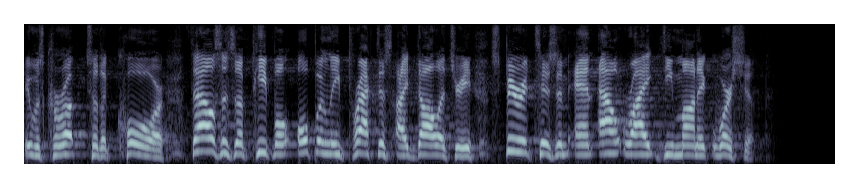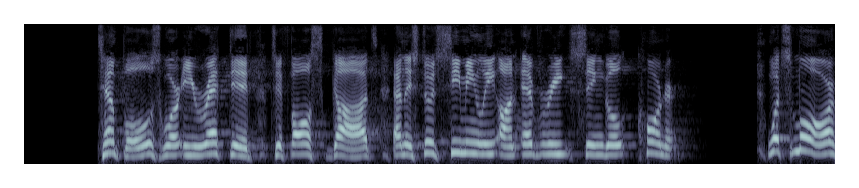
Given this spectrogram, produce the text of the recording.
it was corrupt to the core. Thousands of people openly practiced idolatry, spiritism, and outright demonic worship. Temples were erected to false gods, and they stood seemingly on every single corner. What's more,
